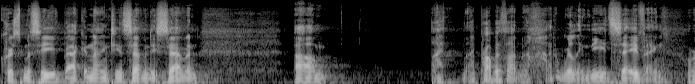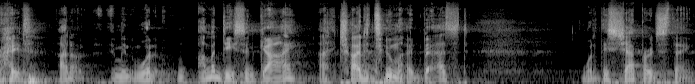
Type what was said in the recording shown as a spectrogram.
Christmas Eve back in 1977, um, I, I probably thought, I don't really need saving, right? I don't, I mean, what, I'm a decent guy. I try to do my best. What do these shepherds think?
